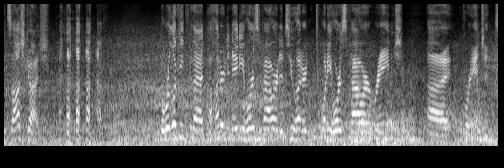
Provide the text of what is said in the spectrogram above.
It's Oshkosh. but we're looking for that 180 horsepower to 220 horsepower range uh, for engines.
